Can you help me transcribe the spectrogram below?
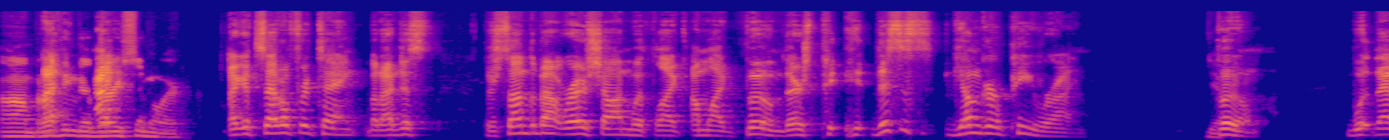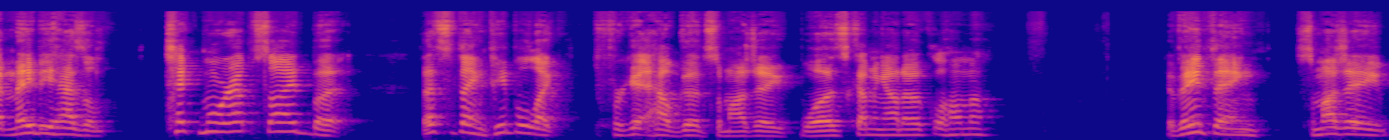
um, but I, I think they're very I, similar. I could settle for Tank, but I just there's something about Roschon with like I'm like boom. There's P, this is younger Perine. Yep. Boom. What that maybe has a tick more upside, but that's the thing. People like forget how good Samaje was coming out of Oklahoma. If anything, Samaje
